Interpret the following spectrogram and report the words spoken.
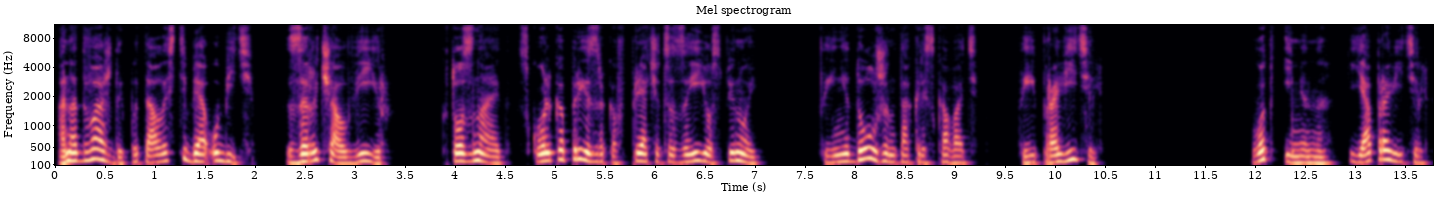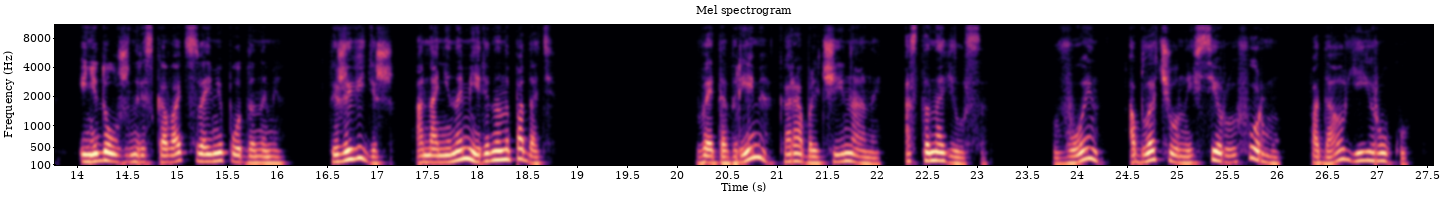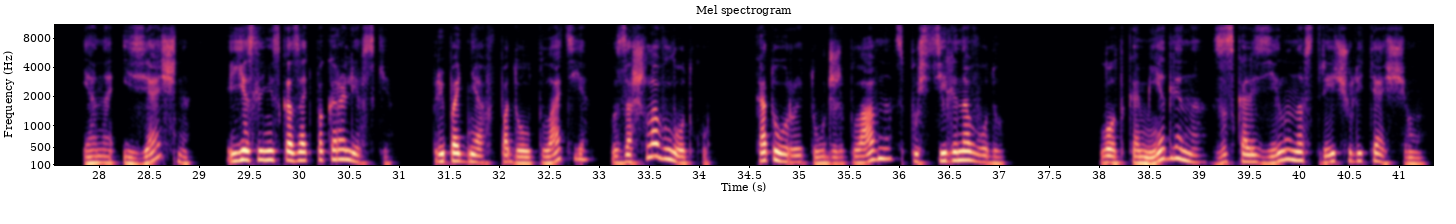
Она дважды пыталась тебя убить, зарычал Виир. Кто знает, сколько призраков прячется за ее спиной. Ты не должен так рисковать. Ты правитель. Вот именно, я правитель и не должен рисковать своими подданными. Ты же видишь, она не намерена нападать. В это время корабль Чайнаны остановился. Воин, облаченный в серую форму, подал ей руку, и она изящно, если не сказать по-королевски, приподняв подол платья, взошла в лодку, которую тут же плавно спустили на воду. Лодка медленно заскользила навстречу летящему.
